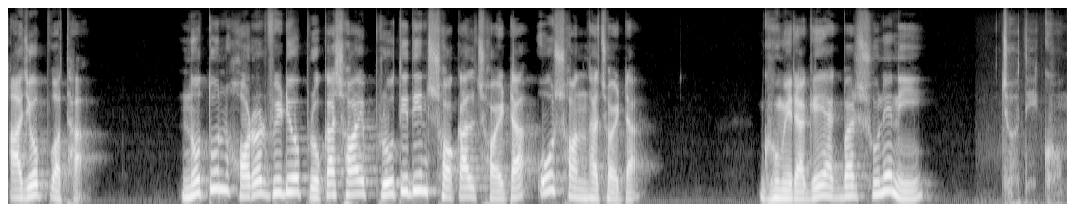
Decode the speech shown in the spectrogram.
আজব কথা নতুন হরর ভিডিও প্রকাশ হয় প্রতিদিন সকাল ছয়টা ও সন্ধ্যা ছয়টা। ঘুমের আগে একবার শুনে নি যদি ঘুম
